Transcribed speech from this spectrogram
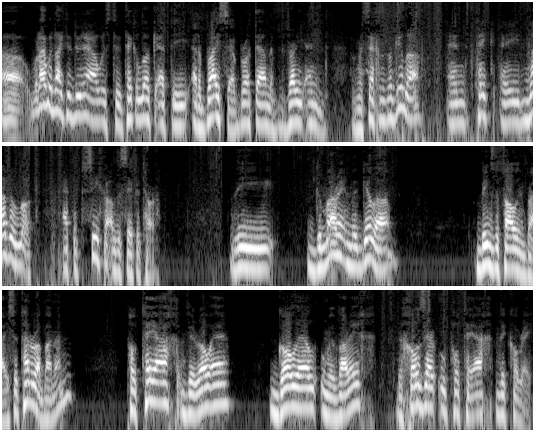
Uh, what I would like to do now is to take a look at the at a brisa brought down at the very end of Masechus Megillah and take another look at the psicha of the Sefer Torah. The Gemara in Megillah brings the following brisa: Tan Rabbanan, Poteach v'roeh, Golel umevarich, v'chozer upoteach v'koreh.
